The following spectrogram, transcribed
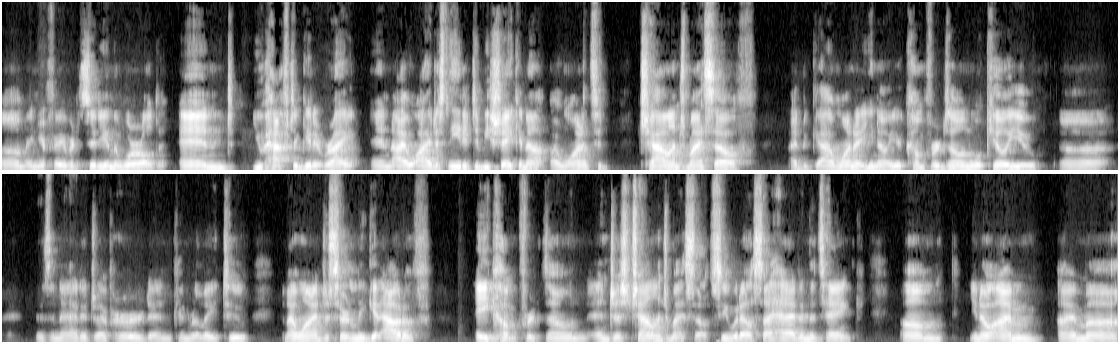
um, in your favorite city in the world, and you have to get it right. And I, I just needed to be shaken up. I wanted to challenge myself. I, I want to, you know, your comfort zone will kill you. Uh, is an adage I've heard and can relate to. And I wanted to certainly get out of a comfort zone and just challenge myself, see what else I had in the tank. Um, you know, I'm I'm uh,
